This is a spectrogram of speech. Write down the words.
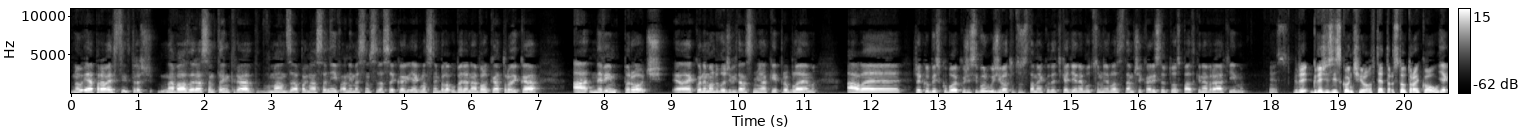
No já právě chci troš navázat, já jsem tenkrát v manze a pak následně i v anime jsem se zase jak, jak vlastně byla uvedena velká trojka a nevím proč, já jako nemám důvod, že bych tam s ním nějaký problém, ale řekl bych Kubo, jako, že si budu užívat to, co se tam jako teďka děje, nebo co mě vlastně tam čeká, když se do toho zpátky navrátím. Yes. Kde, kdeže jsi skončil v té, s tou trojkou? Jak,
